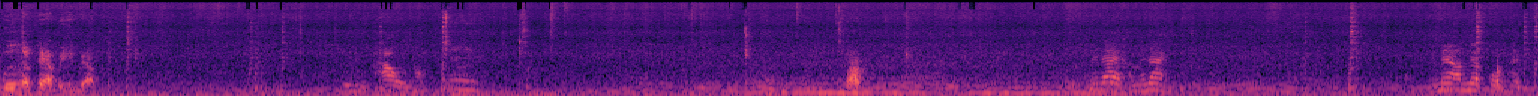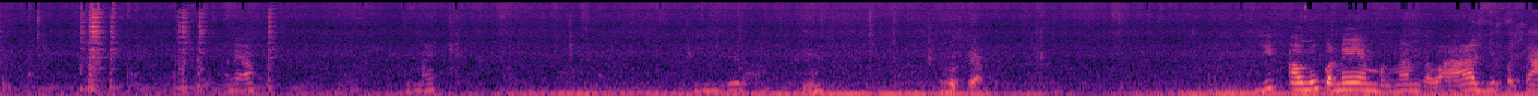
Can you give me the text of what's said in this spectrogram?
เบื้องก็แซ่บไปอีกแบบเป็นเท่าเนาะอืมครับไม่ได้ค่ะไม่ได้แม่เอาเนื้อกลมให้อันนี้เอากินไหมกินได้เหรอเออแซ่บยิบเอานุกกับแนมเบิ่งนั่นแต่ว่ายิบประชา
